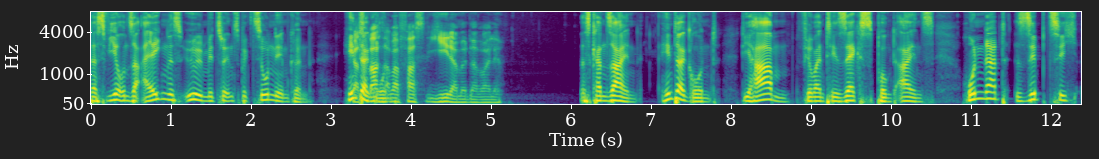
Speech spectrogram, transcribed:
dass wir unser eigenes Öl mit zur Inspektion nehmen können. Das macht Hintergrund. aber fast jeder mittlerweile. Das kann sein. Hintergrund, die haben für mein T6.1 170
